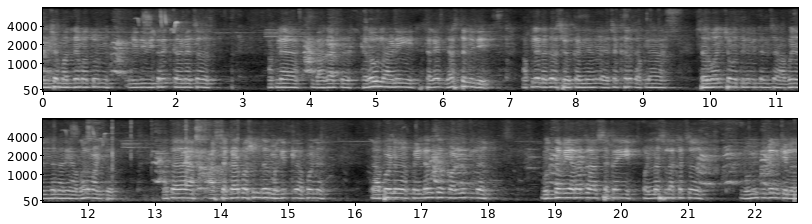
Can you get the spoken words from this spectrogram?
त्यांच्या माध्यमातून निधी वितरित करण्याचं आपल्या भागात ठरवलं आणि सगळ्यात जास्त निधी आपल्या नगरसेवकांनी आणला खरंच आपल्या सर्वांच्या वतीने मी त्यांचं अभिनंदन आणि आभार मानतो. आता आज सकाळपासून जर बघितलं आपण तर आपण पेंढारकर कॉलनीतलं बुद्धविहाराचं आज सकाळी पन्नास लाखाचं भूमिपूजन केलं.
